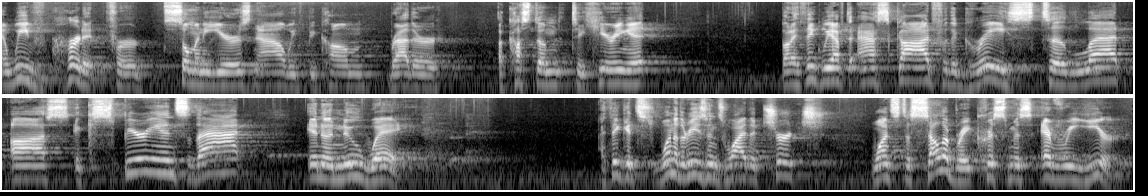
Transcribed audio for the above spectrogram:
And we've heard it for so many years now, we've become rather accustomed to hearing it but I think we have to ask God for the grace to let us experience that in a new way. I think it's one of the reasons why the church wants to celebrate Christmas every year.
